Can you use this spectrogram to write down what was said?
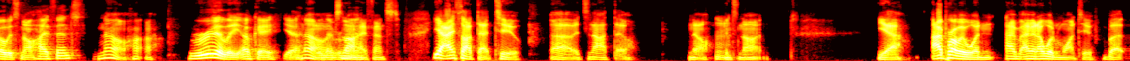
Oh, it's not high fenced. No, uh-uh. Really? Okay. Yeah. no, well, it's never not high fenced. Yeah, I thought that too. Uh, it's not though. No, Hmm. it's not. Yeah, I probably wouldn't. I, I mean, I wouldn't want to, but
